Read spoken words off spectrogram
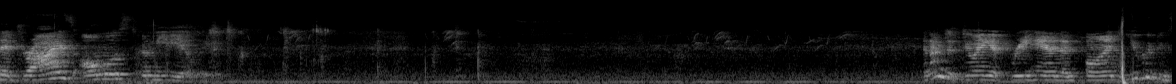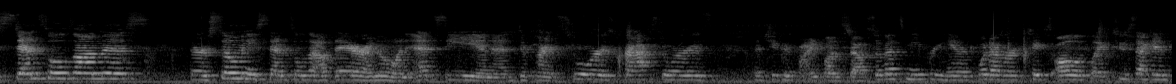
and it dries almost immediately. And I'm just doing it freehand and fun. You could do stencils on this. There are so many stencils out there. I know on Etsy and at different stores, craft stores, that you can find fun stuff. So that's me freehand, whatever. It takes all of like two seconds.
